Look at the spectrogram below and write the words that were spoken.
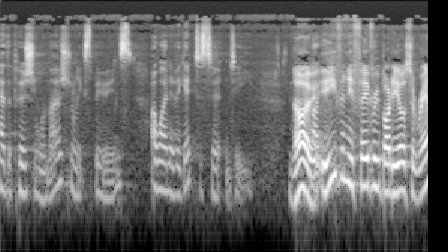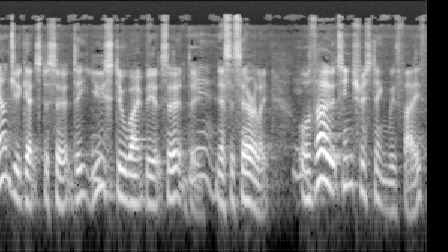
have the personal emotional experience, I won't ever get to certainty. No, like, even if everybody else around you gets to certainty, you still won't be at certainty yeah. necessarily. Although it's interesting with faith,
